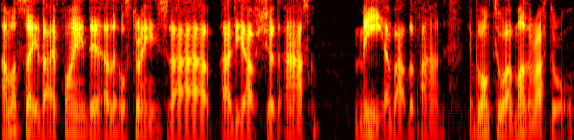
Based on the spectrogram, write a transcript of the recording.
I must say that I find it a little strange that Adiaf should ask me about the fan. It belonged to her mother, after all.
